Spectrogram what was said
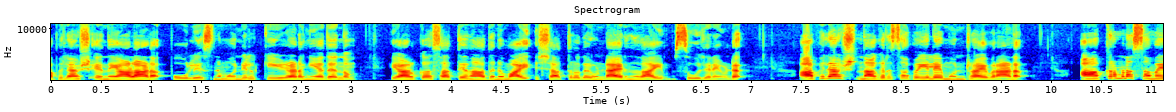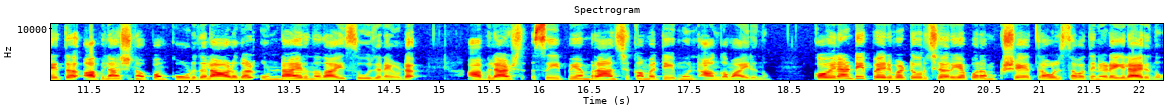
അഭിലാഷ് എന്നയാളാണ് പോലീസിന് മുന്നിൽ കീഴടങ്ങിയതെന്നും ഇയാൾക്ക് സത്യനാഥനുമായി ശത്രുതയുണ്ടായിരുന്നതായും സൂചനയുണ്ട്. അഭിലാഷ് നഗരസഭയിലെ മുൻ ഡ്രൈവറാണ്. ആക്രമണ സമയത്ത് അഭിലാഷിനൊപ്പം കൂടുതൽ ആളുകൾ ഉണ്ടായിരുന്നതായി സൂചനയുണ്ട്. Abhilash C P M branch committee മുൻ അംഗമായിരുന്നു. കൊയിലാണ്ടി പെരുവട്ടൂർ ചെറിയപുറം ക്ഷേത്ര ഉത്സവത്തിനിടയിലായിരുന്നു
